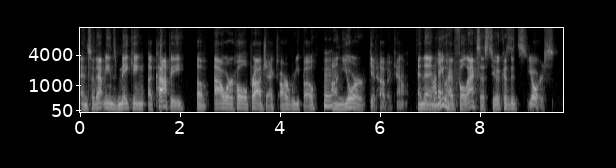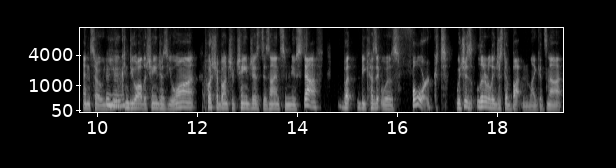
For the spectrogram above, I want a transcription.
And so that means making a copy of our whole project, our repo Hmm. on your GitHub account. And then you have full access to it because it's yours. And so you Mhm. can do all the changes you want, push a bunch of changes, design some new stuff. But because it was forked, which is literally just a button, like it's not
